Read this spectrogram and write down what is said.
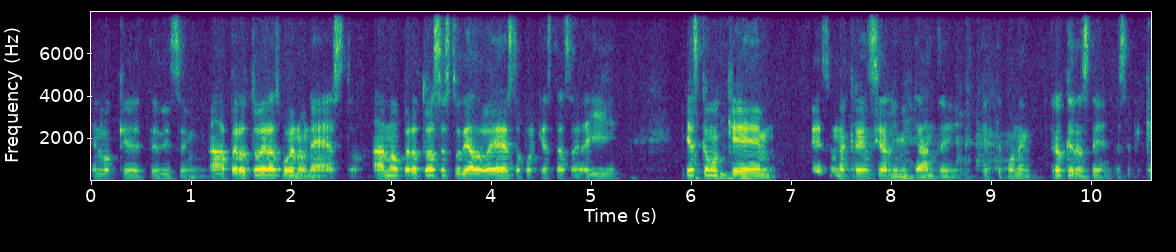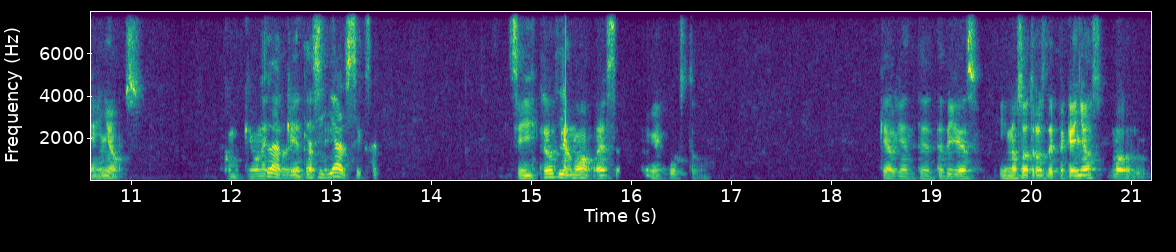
en lo que te dicen, ah, pero tú eras bueno en esto, ah, no, pero tú has estudiado esto, ¿por qué estás ahí? Y es como que es una creencia limitante que te ponen, creo que desde, desde pequeños, como que una claro, etiqueta. Encasillarse, exacto. Sí, creo que no, es muy injusto que alguien te, te diga eso. Y nosotros de pequeños lo,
